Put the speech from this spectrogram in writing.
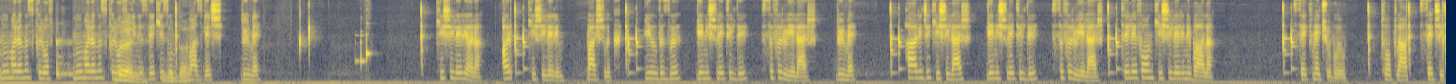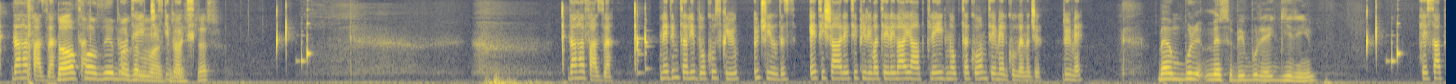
Numaranız prof numaranız profilinizdeki Zoom vazgeç. Düğme. Kişileri ara. Ar kişilerim. Başlık. Yıldızı. Genişletildi. Sıfır üyeler. Düğme. Harici kişiler. Genişletildi. Sıfır üyeler. Telefon kişilerini bağla. Sekme çubuğu. Toplam. Seçil. Daha fazla. Daha fazlaya bakalım arkadaşlar. Daha fazla. Nedim Talip 9Q, 3 yıldız, et işareti privatelayupplay.com temel kullanıcı. Düğme. Ben bu mesela bir buraya gireyim. Hesap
